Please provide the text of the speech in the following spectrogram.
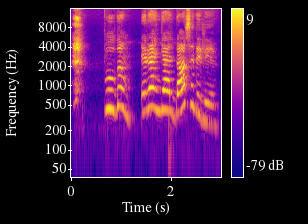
Buldum. Eren gel dans edelim.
